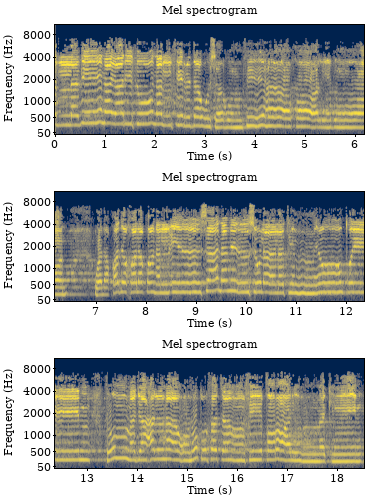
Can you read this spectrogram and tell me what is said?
الذين يرثون الفردوس هم فيها خالدون. ولقد خلقنا الإنسان من سلالة من طين ثم جعلناه نطفة في قرار مكين.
